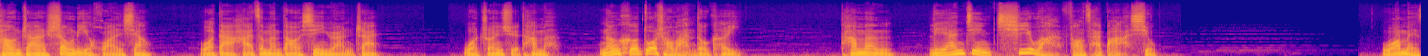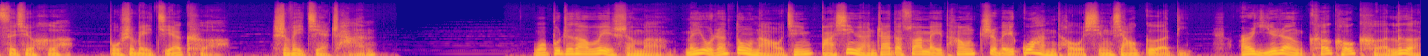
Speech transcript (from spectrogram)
抗战胜利还乡，我带孩子们到信远斋，我准许他们。能喝多少碗都可以，他们连进七碗方才罢休。我每次去喝，不是为解渴，是为解馋。我不知道为什么没有人动脑筋把信远斋的酸梅汤制为罐头，行销各地，而一任可口可乐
